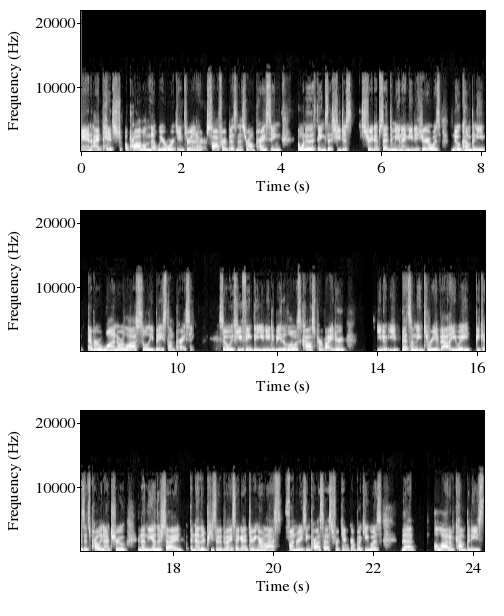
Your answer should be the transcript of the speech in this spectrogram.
and I pitched a problem that we were working through in our software business around pricing. And one of the things that she just straight up said to me, and I need to hear it, was no company ever won or lost solely based on pricing. So if you think that you need to be the lowest cost provider, you know you, that's something to reevaluate because it's probably not true. And on the other side, another piece of advice I got during our last fundraising process for campground booking was that a lot of companies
